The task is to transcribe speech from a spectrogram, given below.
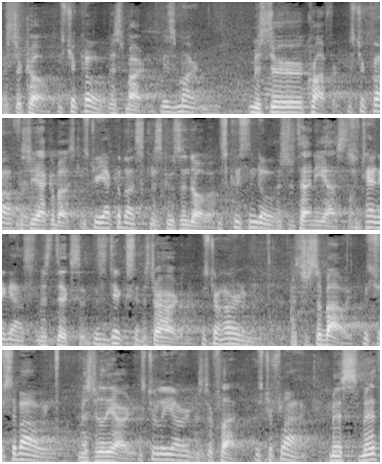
Mr. Coe. Mr. Coe. Ms. Martin. Ms. Martin. Mr. Crawford. Mr. Crawford. Mr. Yakubuski. Mr. Yakubuski. Ms. Kusindova. Ms. Kusindova. Mr. Tani Gaslin. Mr. Tanagaslan. Ms. Dixon. Ms. Dixon. Mr. Hardeman. Mr. Hardeman. Mr. Sabawi. Mr. Sabawi. Mr. Liardi. Mr. Liardi. Mr. Flack. Mr. Flack. Ms. Smith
